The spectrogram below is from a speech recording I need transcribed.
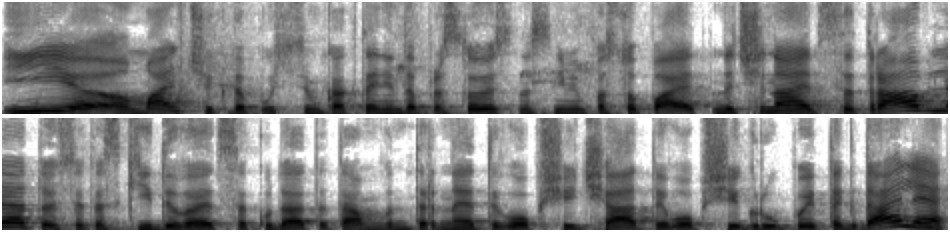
и э, мальчик, допустим, как-то недобросовестно с ними поступает. Начинается травля, то есть это скидывается куда-то там в интернет и в общие чаты, в общие группы и так далее,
